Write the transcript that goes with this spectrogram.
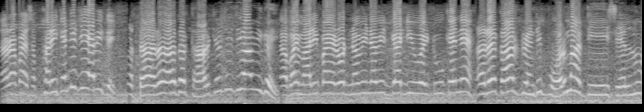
તારા પાસે સફારી કાર 24 માંથી સેલનું?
